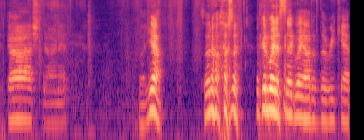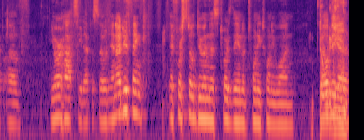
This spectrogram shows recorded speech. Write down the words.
gosh darn it. But yeah, so no, that was a, a good way to segue out of the recap of your hot seat episode. And I do think if we're still doing this towards the end of 2021, do there'll it be a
